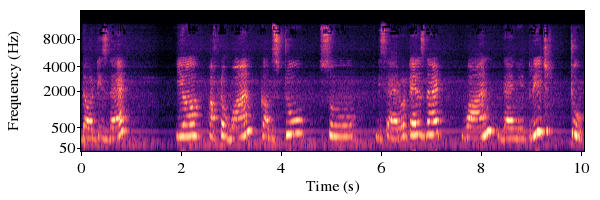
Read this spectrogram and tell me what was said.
dot is there. Here after 1 comes 2. So this arrow tells that 1 then it reached 2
